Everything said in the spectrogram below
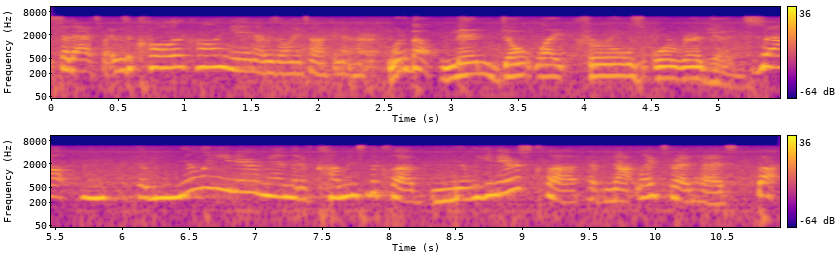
So that's why it was a caller calling in. I was only talking to her. What about men don't like curls or redheads? Well, m- the millionaire men that have come into the club, Millionaires Club, have not liked redheads. But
